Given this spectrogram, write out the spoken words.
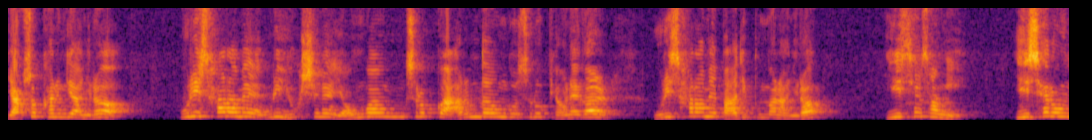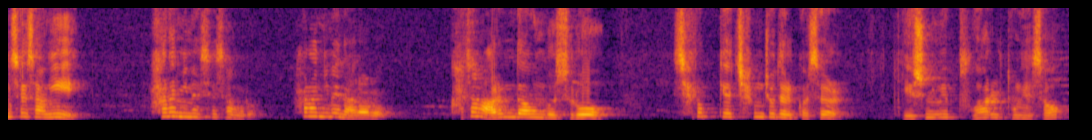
약속하는 게 아니라 우리 사람의 우리 육신의 영광스럽고 아름다운 것으로 변해갈 우리 사람의 바디뿐만 아니라 이 세상이 이 새로운 세상이 하나님의 세상으로 하나님의 나라로 가장 아름다운 것으로 새롭게 창조될 것을 예수님의 부활을 통해서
